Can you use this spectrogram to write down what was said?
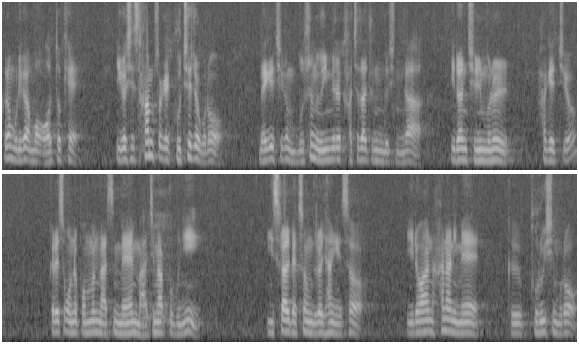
그럼 우리가 뭐 어떻게 이것이 삶 속에 구체적으로 내게 지금 무슨 의미를 가져다 주는 것인가? 이런 질문을 하겠지요. 그래서 오늘 본문 말씀 맨 마지막 부분이 이스라엘 백성들을 향해서 이러한 하나님의 그 부르심으로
